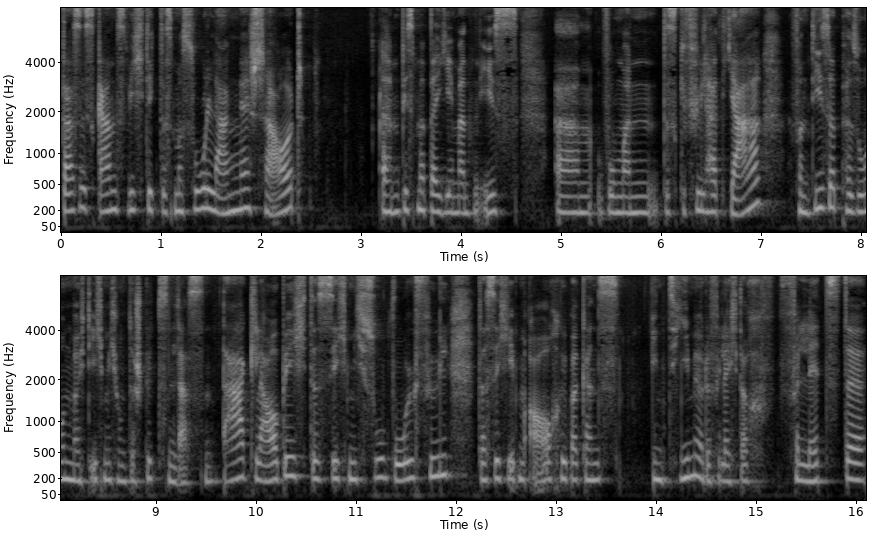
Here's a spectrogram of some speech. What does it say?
Das ist ganz wichtig, dass man so lange schaut, ähm, bis man bei jemandem ist, ähm, wo man das Gefühl hat, ja, von dieser Person möchte ich mich unterstützen lassen. Da glaube ich, dass ich mich so wohlfühle, dass ich eben auch über ganz intime oder vielleicht auch verletzte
